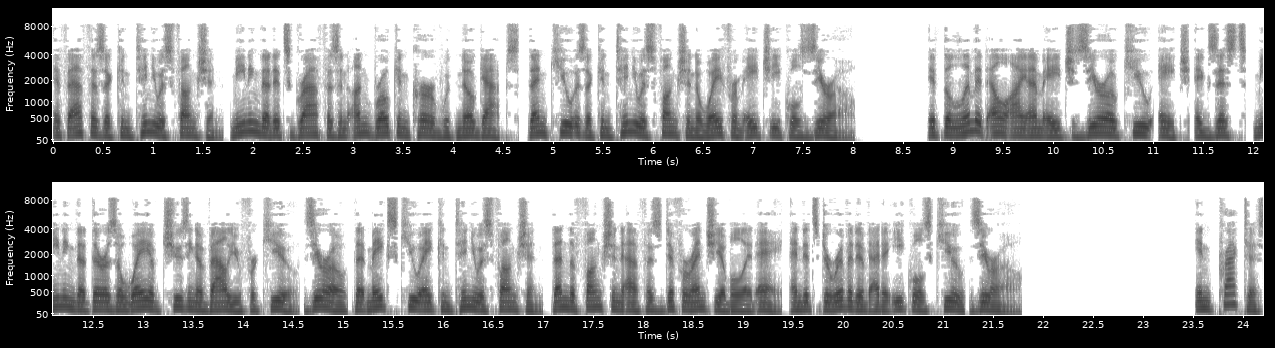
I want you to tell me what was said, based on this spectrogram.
If f is a continuous function, meaning that its graph is an unbroken curve with no gaps, then q is a continuous function away from h equals zero. If the limit limh 0 q h exists, meaning that there is a way of choosing a value for q 0 that makes q a continuous function, then the function f is differentiable at a, and its derivative at a equals q 0. In practice,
